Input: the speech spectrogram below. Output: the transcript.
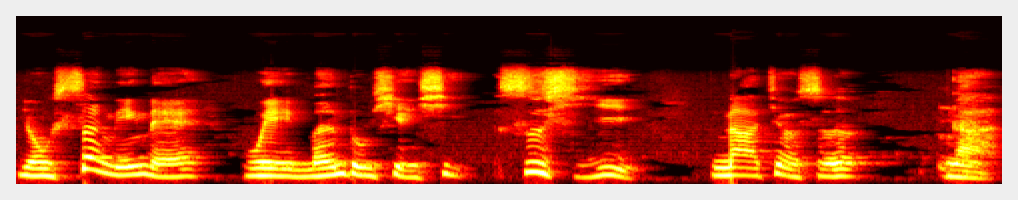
用圣灵来为门徒显现施洗，那就是啊。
